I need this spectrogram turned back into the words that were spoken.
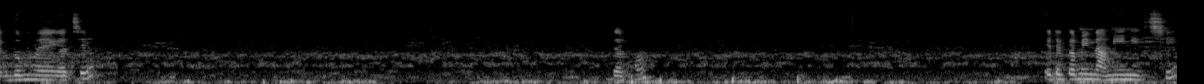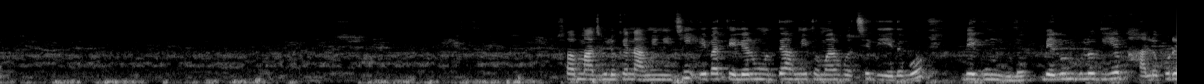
একদম হয়ে গেছে। দেখো। এটাকে আমি নামিয়ে নিচ্ছি। সব মাছগুলোকে নামিয়ে নিচ্ছি এবার তেলের মধ্যে আমি তোমার হচ্ছে দিয়ে দেবো বেগুনগুলো। বেগুনগুলো দিয়ে ভালো করে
